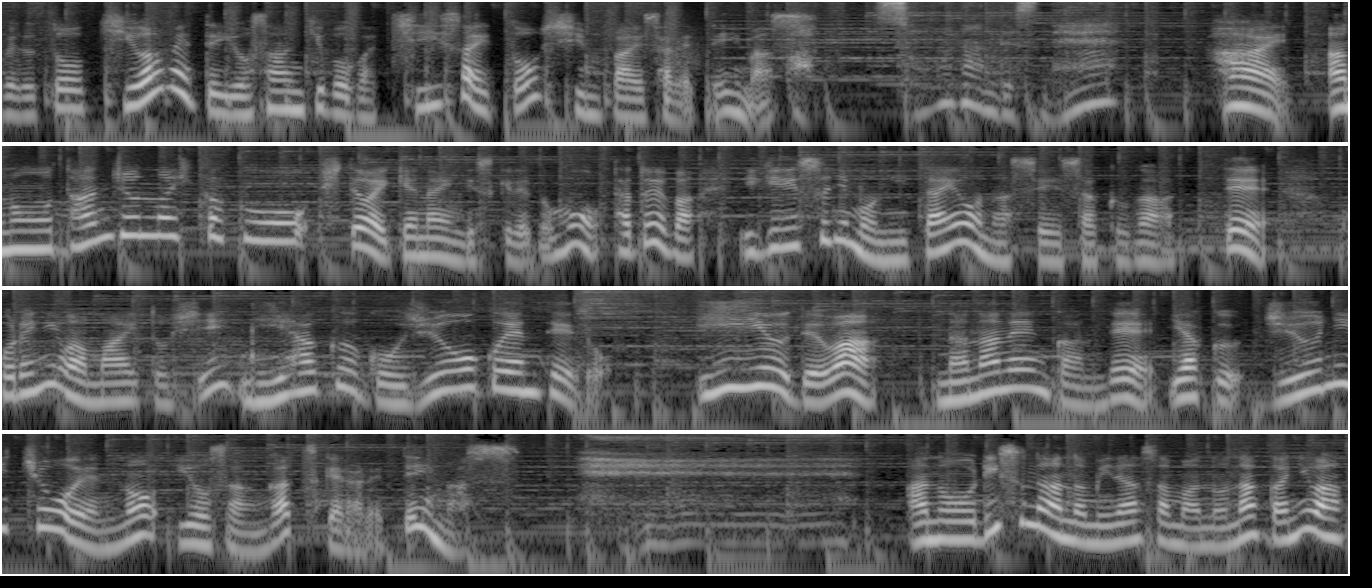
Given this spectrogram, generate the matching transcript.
べると極めて予算規模が小さいと心配されています。あそうなんですねはい、あの単純な比較をしてはいけないんですけれども例えばイギリスにも似たような政策があってこれには毎年250億円程度 EU では7年間で約12兆円の予算がつけられています。あのリスナーの皆様の中には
